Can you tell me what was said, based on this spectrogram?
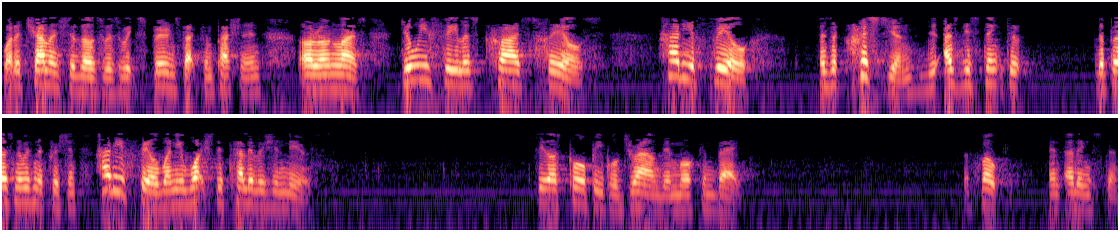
What a challenge to those of us who experience that compassion in our own lives. Do we feel as Christ feels? How do you feel as a Christian, as distinct to the person who isn't a Christian? How do you feel when you watch the television news? See those poor people drowned in Morecambe Bay. The folk in Uddingston.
